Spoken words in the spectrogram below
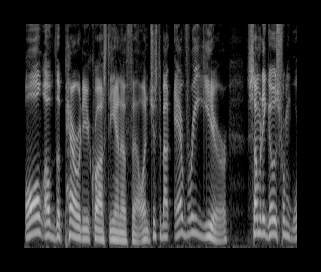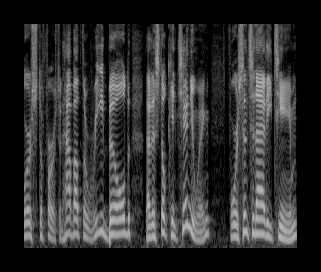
all of the parity across the NFL and just about every year somebody goes from worst to first. And how about the rebuild that is still continuing for a Cincinnati team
